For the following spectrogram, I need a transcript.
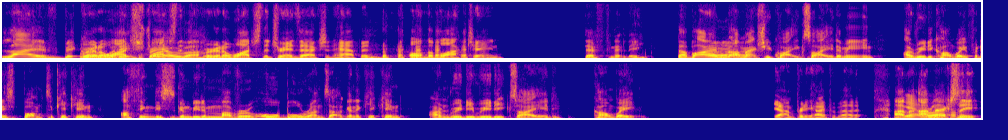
Live, Bitcoin We're gonna watch, straight watch over. the, we're gonna watch the transaction happen on the blockchain. Definitely. No, but I'm I'm Uh, actually quite excited. I mean, I really can't wait for this bottom to kick in. I think this is going to be the mother of all bull runs that are going to kick in. I'm really, really excited. Can't wait. Yeah, I'm pretty hype about it. I'm, Yeah, I'm all actually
